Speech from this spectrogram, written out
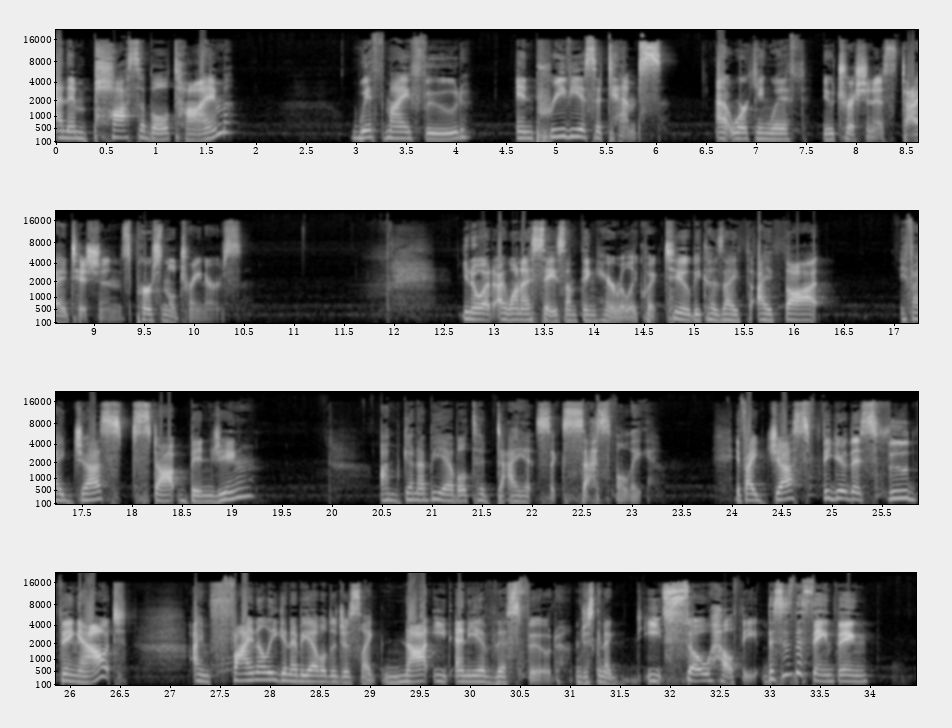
an impossible time with my food in previous attempts at working with nutritionists, dietitians, personal trainers. You know what? I want to say something here really quick too, because I, th- I thought if I just stop binging, I'm going to be able to diet successfully. If I just figure this food thing out, I'm finally going to be able to just like not eat any of this food. I'm just going to eat so healthy. This is the same thing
